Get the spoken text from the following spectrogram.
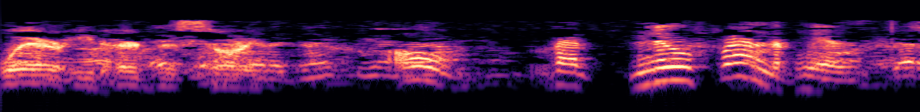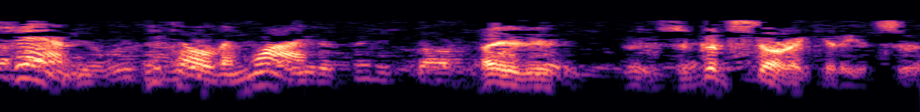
where he'd heard this story? Oh, that new friend of his, Shin. He told him why. Hey, it, it's a good story, Kitty. It's a,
